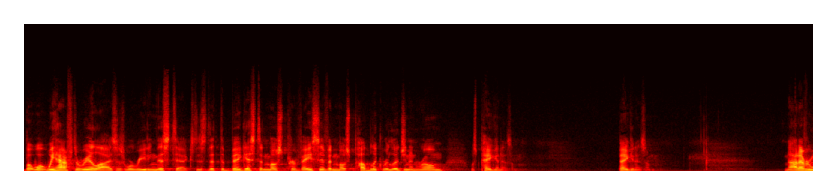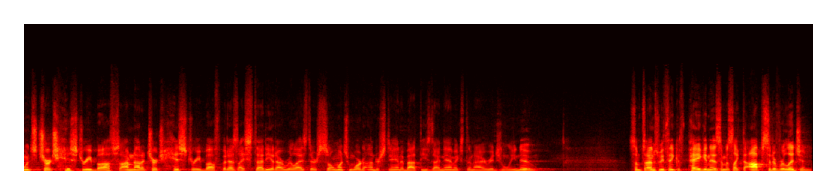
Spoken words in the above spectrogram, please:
But what we have to realize as we're reading this text is that the biggest and most pervasive and most public religion in Rome was paganism. Paganism. Not everyone's church history buff, so I'm not a church history buff, but as I study it, I realize there's so much more to understand about these dynamics than I originally knew. Sometimes we think of paganism as like the opposite of religion.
